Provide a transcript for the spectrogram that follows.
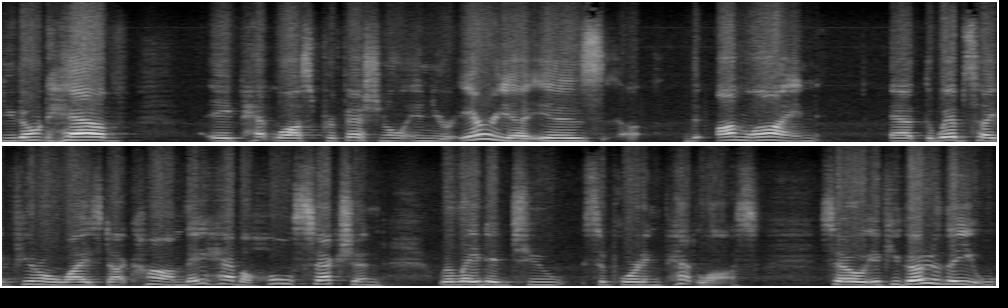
you don't have a pet loss professional in your area is uh, the, online at the website funeralwise.com. They have a whole section related to supporting pet loss. So if you go to the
